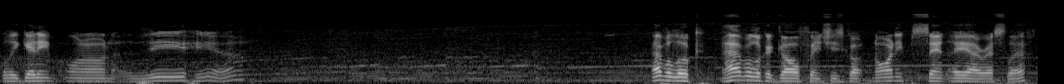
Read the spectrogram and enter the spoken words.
Will he get him on there here? Have a look. Have a look at Goldfinch. He's got 90% ERS left.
